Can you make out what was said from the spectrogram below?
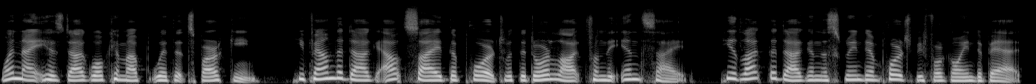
One night, his dog woke him up with its barking. He found the dog outside the porch with the door locked from the inside. He had locked the dog in the screened in porch before going to bed.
